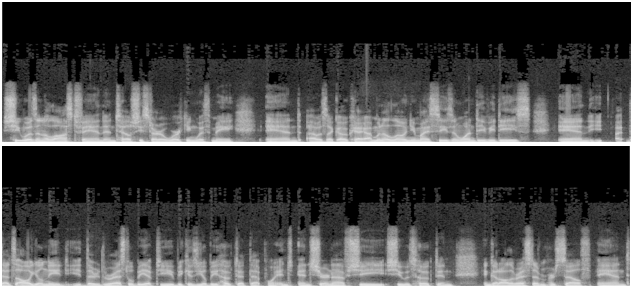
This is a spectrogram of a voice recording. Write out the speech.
she wasn't a Lost fan until she started working with me, and I was like, okay, I'm going to loan you my season one DVDs, and uh, that's all you'll need. The, the rest will be up to you because you'll be hooked at that point. And, and sure enough, she she was hooked and and got all the rest of them herself, and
